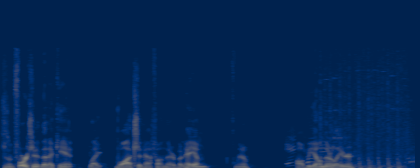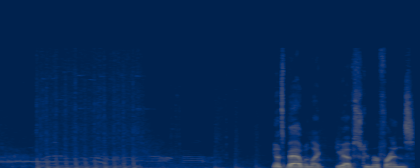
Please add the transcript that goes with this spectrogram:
It's unfortunate that I can't like watch and have fun there, but hey, I'm you know I'll be on there later. You know it's bad when like you have streamer friends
